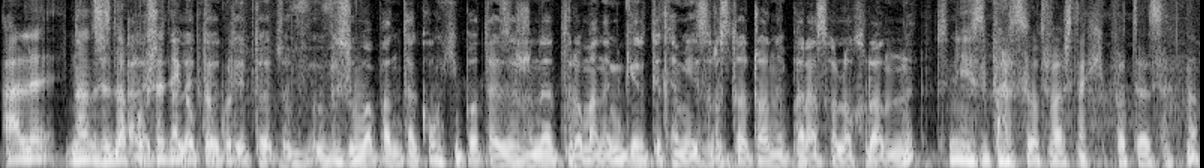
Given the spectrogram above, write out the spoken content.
ale no, że dla Ale, poprzedniego ale to, to, wysuwa pan taką hipotezę, że nad Romanem Giertychem jest roztoczony parasol ochronny? To nie jest bardzo odważna hipoteza. No.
